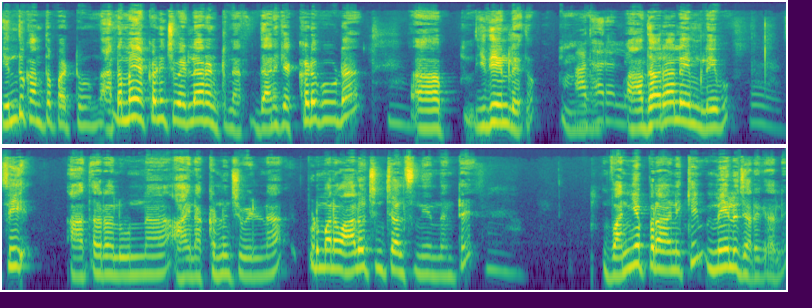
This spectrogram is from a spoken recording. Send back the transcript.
ఎందుకు అంత పట్టు? అన్నమయ్య అక్కడి నుంచి వెళ్ళారంటున్నారు. దానికి ఎక్కడ కూడా ఆ, ఇదేం లేదు. ఆధారాలు ఏం లేవు. సి ఆధారాలు ఉన్నా ఆయన అక్కడి నుంచి వెళ్ళినా ఇప్పుడు మనం ఆలోచించాల్సింది ఏంటంటే. వన్యప్రాణికి మేలు జరగాలి.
